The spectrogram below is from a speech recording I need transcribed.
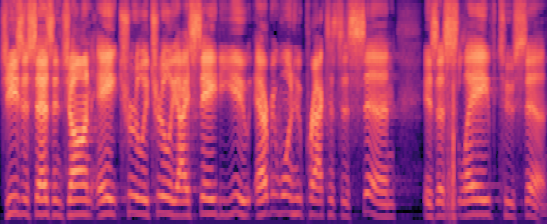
Jesus says in John 8, Truly, truly, I say to you, everyone who practices sin is a slave to sin.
